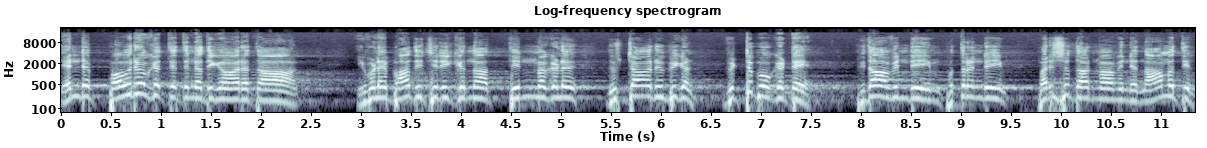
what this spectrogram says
എന്റെ പൗരോഗത്യത്തിന്റെ അധികാരത്താൽ ഇവളെ ബാധിച്ചിരിക്കുന്ന തിന്മകൾ ദുഷ്ടാരൂപികൾ വിട്ടുപോകട്ടെ. പിതാവിന്റെയും പുത്രന്റെയും പരിശുദ്ധാത്മാവിന്റെ നാമത്തിൽ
